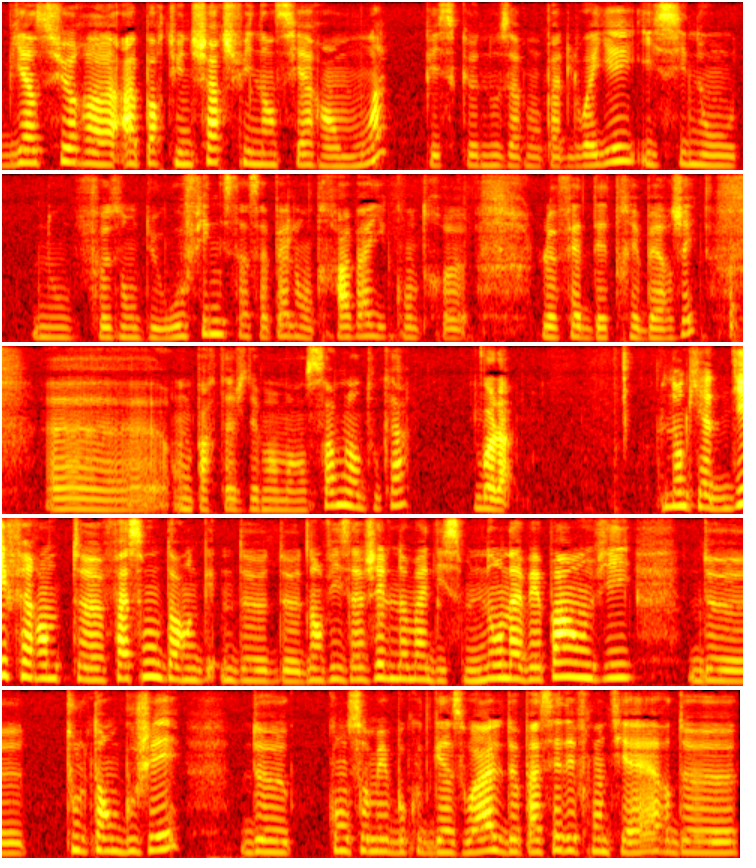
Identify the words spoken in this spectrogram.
bien sûr apporte une charge financière en moins, puisque nous n'avons pas de loyer. Ici, nous, nous faisons du woofing, ça s'appelle, on travaille contre le fait d'être hébergé. on partage des moments ensemble en tout cas. Voilà, donc il y a différentes euh, façons d'envisager le nomadisme. Nous, on n'avait pas envie de tout le temps bouger, de consommer beaucoup de gasoil, de passer des frontières, de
